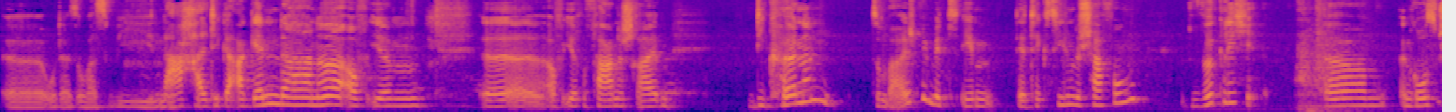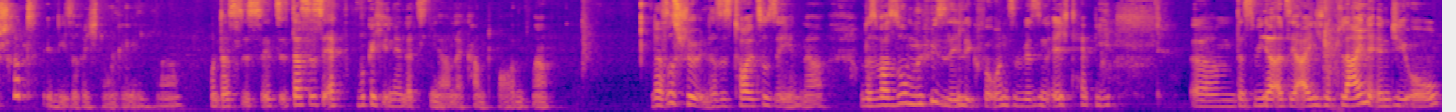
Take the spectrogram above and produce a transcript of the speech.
äh, oder sowas wie nachhaltige Agenda ne, auf, ihrem, äh, auf ihre Fahne schreiben, die können zum Beispiel mit eben der textilen Beschaffung wirklich ähm, einen großen Schritt in diese Richtung gehen. Ja. Und das ist jetzt, das ist wirklich in den letzten Jahren erkannt worden. Ja. Das ist schön, das ist toll zu sehen. Ja. Und das war so mühselig für uns und wir sind echt happy, ähm, dass wir als ja eigentlich eine kleine NGO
